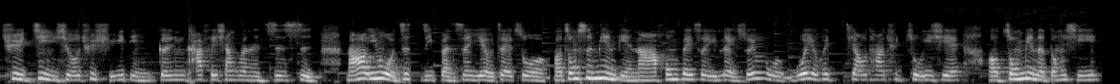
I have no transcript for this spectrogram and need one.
去进修，去学一点跟咖啡相关的知识。然后因为我自己本身也有在做呃中式面点啊、烘焙这一类，所以我我也会教他去做一些呃中面的东西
